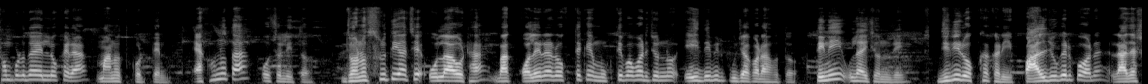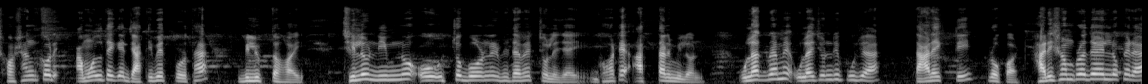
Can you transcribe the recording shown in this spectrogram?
সম্প্রদায়ের লোকেরা মানত করতেন। এখনও তা প্রচলিত। জনশ্রুতি আছে ওলা ওঠা বা কলেরা রোগ থেকে মুক্তি পাওয়ার জন্য এই দেবীর পূজা করা হতো। তিনিই উলাইচন্দ্রী যিনি রক্ষাকারী। পাল যুগের পর রাজা শশাঙ্কর আমল থেকে জাতিভেদ প্রথা বিলুপ্ত হয়। ছিল নিম্ন ও উচ্চ বর্ণের ভেদাভেদ চলে যায়। ঘটে আত্মার মিলন। উলাগ্রামে উলাইচন্ডী পূজা তার একটি প্রকট। হারি সম্প্রদায়ের লোকেরা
